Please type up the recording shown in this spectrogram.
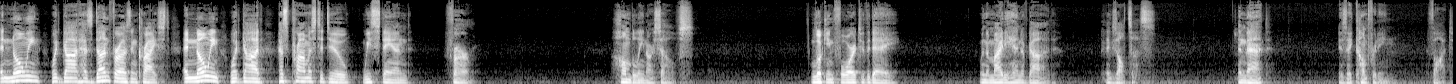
And knowing what God has done for us in Christ, and knowing what God has promised to do, we stand firm humbling ourselves, looking forward to the day when the mighty hand of God exalts us. And that is a comforting thought.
